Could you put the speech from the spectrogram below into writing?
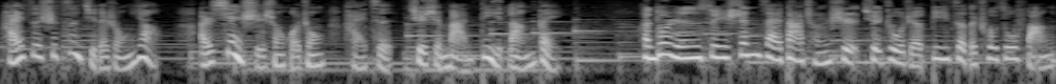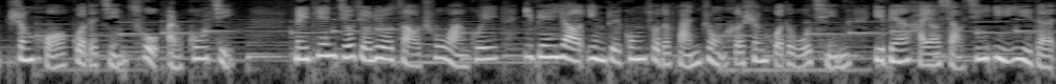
孩子是自己的荣耀，而现实生活中，孩子却是满地狼狈。很多人虽身在大城市，却住着逼仄的出租房，生活过得紧促而孤寂。每天九九六早出晚归，一边要应对工作的繁重和生活的无情，一边还要小心翼翼地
